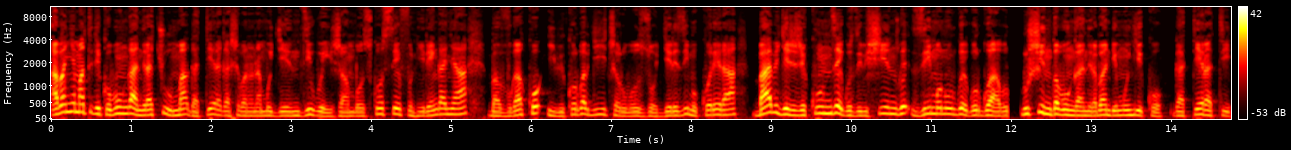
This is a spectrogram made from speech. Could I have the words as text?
Abanyamategeko bunganira cyuma gatera gashabana na mugenzi we jean bosco sefu ntirenganya bavuga ko ibikorwa by'iyicarubozo gereza imukorera babigejeje ku nzego zibishinzwe zirimo n'urwego rwabo rushinzwe abunganira abandi mu nkiko. Gatera ati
